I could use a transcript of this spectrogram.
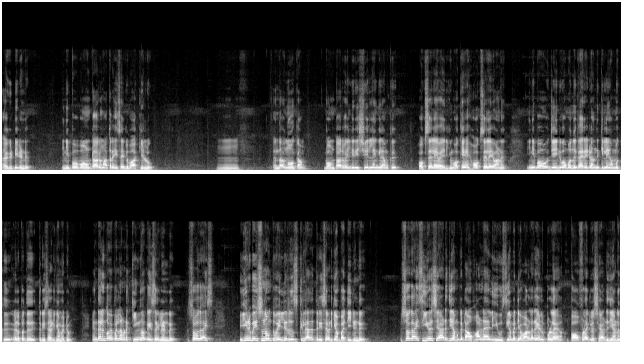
അത് കിട്ടിയിട്ടുണ്ട്. ഇനിയിപ്പോൾ ബോം ടവർ മാത്രമേ ഈ സൈഡിൽ ബാക്കിയുള്ളൂ. എന്താവും നോക്കാം. ബോം ടവർ വലിയൊരു ഇഷ്യൂ ഇല്ലെങ്കിൽ നമുക്ക് ഹോക്സ് എലൈവ് ആയിരിക്കും. ഓക്കെ ഹോക്സ് എലൈവ് ആണ്. ഇനിയിപ്പോൾ ജെയിൻ ബോംബ് ഒന്നും കാര്യമായിട്ട് വന്നിട്ടില്ലെങ്കിൽ നമുക്ക് എളുപ്പത്തിൽ ത്രീസ് അടിക്കാൻ പറ്റും. എന്തായാലും കുഴപ്പമില്ല നമ്മുടെ കിങ് ഒക്കെ ഈ സൈഡിലുണ്ട് സോ ഗൈസ് ഈ ഒരു ബേസ് നമുക്ക് വലിയ റിസ്ക് ഇല്ലാതെ ത്രീസ് അടിക്കാൻ പറ്റിയിട്ടുണ്ട്. സോ ഗൈസ് ഈ ഒരു സ്ട്രാറ്റജി നമുക്ക് ടൗൺ ഹാളിനായാലും യൂസ് ചെയ്യാൻ പറ്റിയ വളരെ എളുപ്പമുള്ള പവർഫുൾ ആയിട്ടുള്ള സ്ട്രാറ്റജിയാണ്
